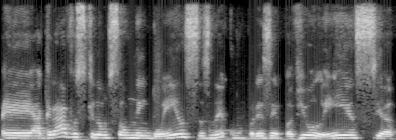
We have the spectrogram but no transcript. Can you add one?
é, agravos que não são nem doenças, né? Como por exemplo a violência,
